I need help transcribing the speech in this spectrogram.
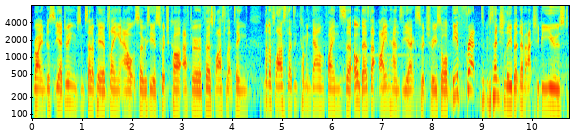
Ryan just, yeah, doing some setup here, playing it out. So we see a switch cart after a first flower selecting. Another flower selecting coming down finds, uh, oh, there's that Iron Hands EX, which we saw be a threat potentially, but never actually be used.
